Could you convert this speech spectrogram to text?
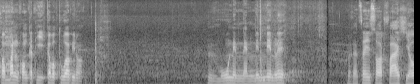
ความมันของกะทิกับบักทั่วพี่น้องหมูแน่นๆเน้นๆเลยแล้วก็ใส่ซอสฟ้าเขียว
